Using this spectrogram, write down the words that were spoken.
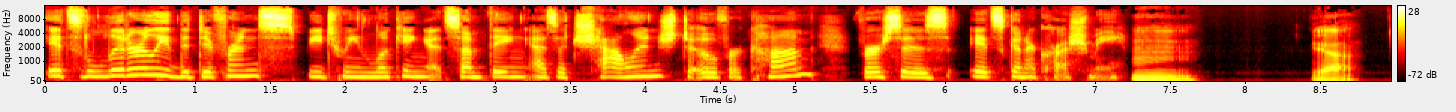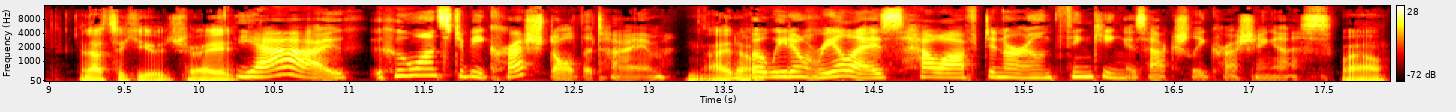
it's literally the difference between looking at something as a challenge to overcome versus it's going to crush me. Mm. Yeah. And that's a huge, right? Yeah. Who wants to be crushed all the time? I don't. But we don't realize how often our own thinking is actually crushing us. Wow.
